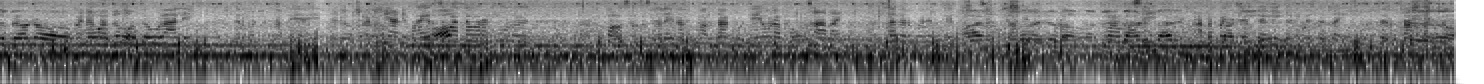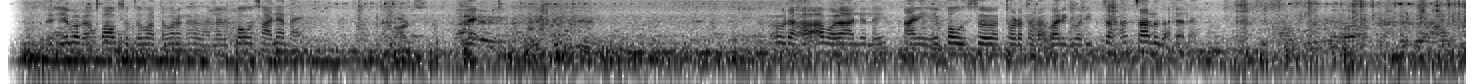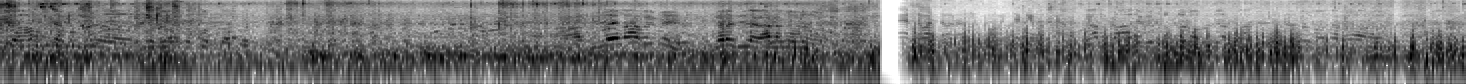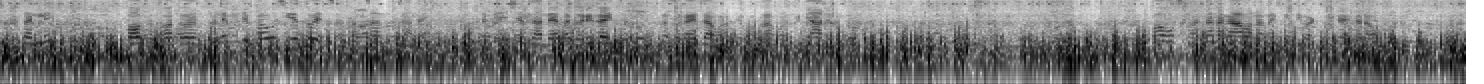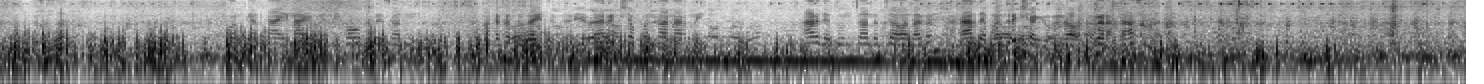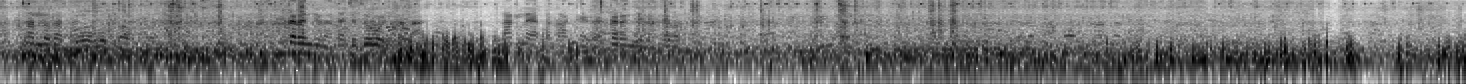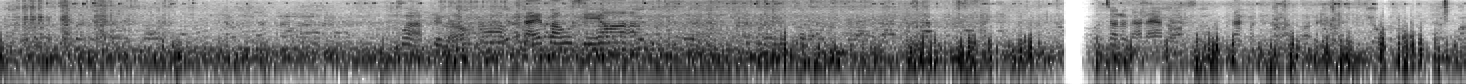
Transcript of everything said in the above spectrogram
आले. तर आणि बाहेरचं वातावरण थोडं पावसाचं झालं आहे ना तुम्हाला दाखवते. एवढा पाऊस आला आहे. नगरपर्यंत आहे आता पंचायत तर हे बघा पावसाचं वातावरण झालं. पाऊस आलेला आहे. एवढा हा आवळा आलेला आहे. आणि पाऊस थोडा थोडा बारीक बारीक चालू झालेला आहे. बाहेरचं वातावरण हे पवनच्या केवढं चालले पावसाचं वातावरण झालंय म्हणजे पाऊस येतोय चालूच झालाय तर टेन्शन झालंय आता घरी जायचं कसं काय जावं हे बघा आपण किती आलं रोड पाऊस वाटा ना गावाला नाही किती वाटते काय करावं कसं झालं फोन केला आईला आई म्हणली पाऊस लय चालू आहे आता कसं जायचं घरी आता रिक्षा पण जाणार नाही अर्ध्यातून चालत जावं लागेल आणि अर्ध्यापर्यंत रिक्षा घेऊन जावं लागेल आता असं झालं. चाललो जाता करंजी घाटाच्या जवळ आहे आता. लागलाय आता घाट आहे करंजी घाट आहे बघा. बापरे बाप काय पाऊस आहे हा. पाऊस चालू झालाय आता दाखवते तुम्हाला बघा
